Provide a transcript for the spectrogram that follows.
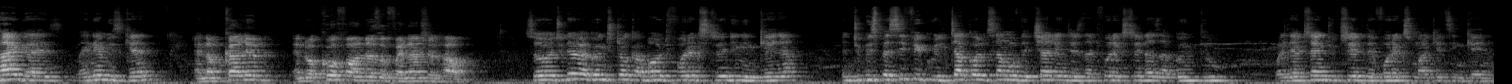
hi guys, my name is Ken. And I'm Caleb, and we're co founders of Financial Hub. So today we're going to talk about forex trading in Kenya. And to be specific, we'll tackle some of the challenges that forex traders are going through while they're trying to trade the forex markets in Kenya.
